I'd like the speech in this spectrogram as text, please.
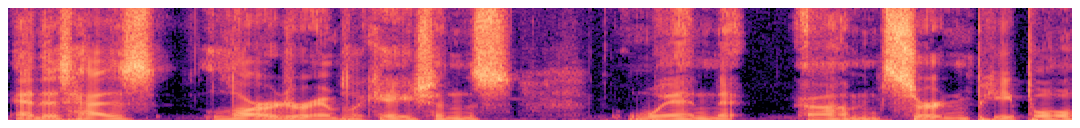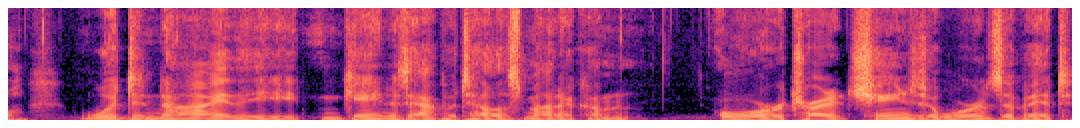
And this has larger implications when um, certain people would deny the gain genus apotelesmaticum or try to change the words of it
